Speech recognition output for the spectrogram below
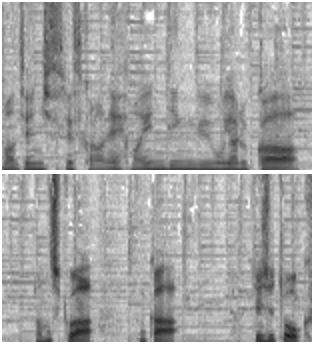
まあ、前日ですからね、まあ、エンディングをやるか、まあ、もしくは、なんか、ジュジュトーク、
